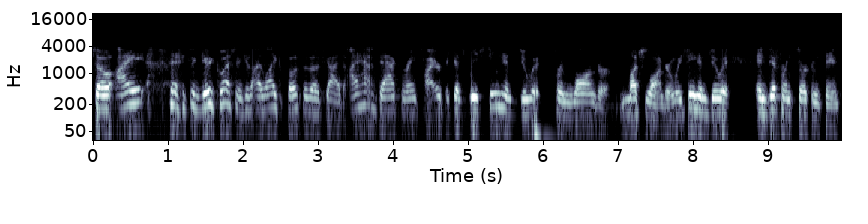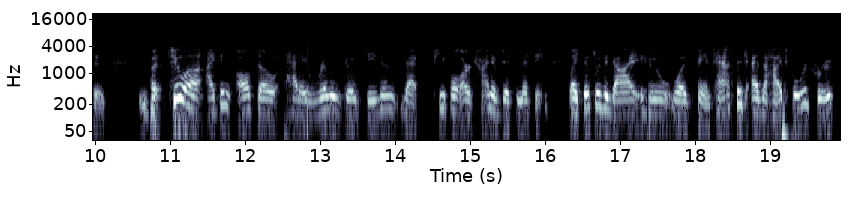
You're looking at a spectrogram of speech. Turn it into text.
So I, it's a good question because I like both of those guys. I have Dak ranked higher because we've seen him do it for longer, much longer. and We've seen him do it in different circumstances. But Tua, I think, also had a really good season that people are kind of dismissing. Like this was a guy who was fantastic as a high school recruit,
